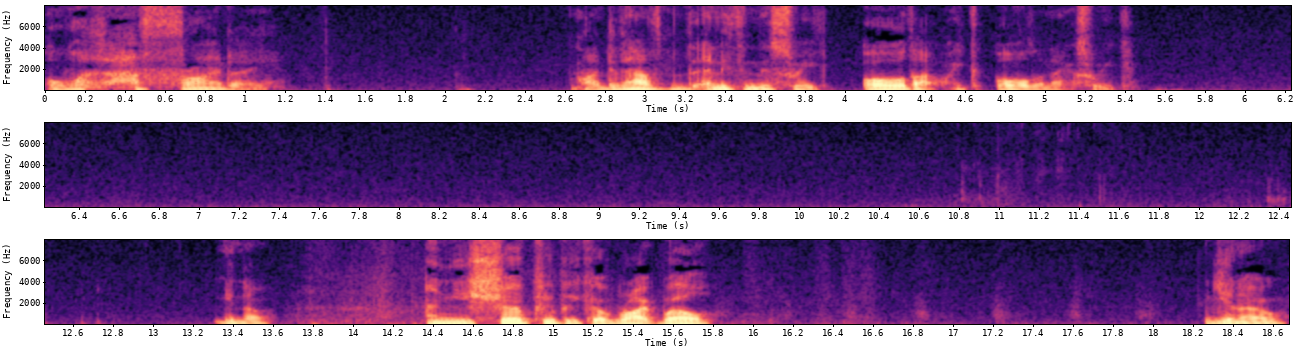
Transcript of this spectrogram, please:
oh, what did I have Friday? I didn't have anything this week, or that week, or the next week. You know, and you show people, you go, right, well, you know,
